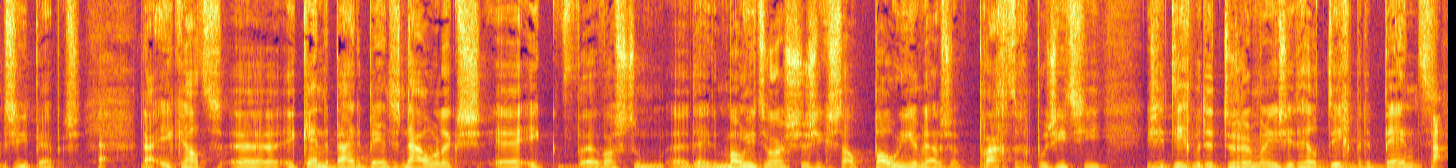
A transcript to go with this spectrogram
de Chili Peppers. Ja. Nou, ik, had, eh, ik kende beide bands nauwelijks. Eh, ik was toen, deed de monitors, dus ik sta op podium. Nou, dat is een prachtige positie. Je zit dicht bij de drummer, je zit heel dicht bij de band. Ja.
